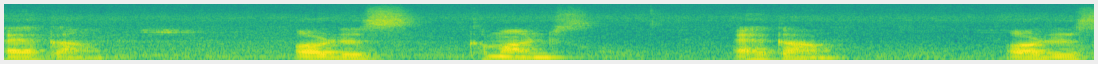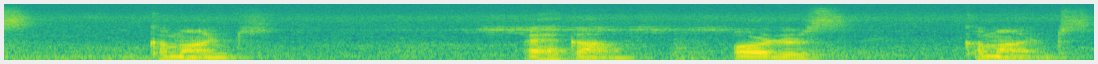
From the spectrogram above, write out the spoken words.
ahkam. Orders commands ahkam. Orders commands ahkam. Orders commands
